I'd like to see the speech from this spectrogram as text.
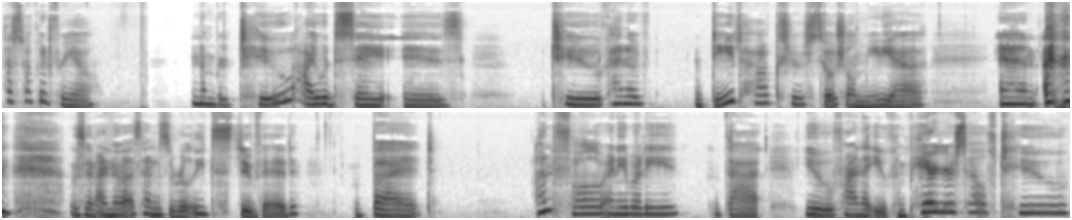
that's not good for you. Number two, I would say, is to kind of detox your social media. And listen, I know that sounds really stupid, but unfollow anybody that you find that you compare yourself to,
